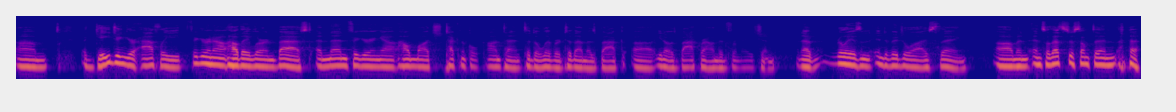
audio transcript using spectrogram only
Um, gauging your athlete, figuring out how they learn best, and then figuring out how much technical content to deliver to them as back, uh, you know, as background information. And that really is an individualized thing. Um, and and so that's just something. and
